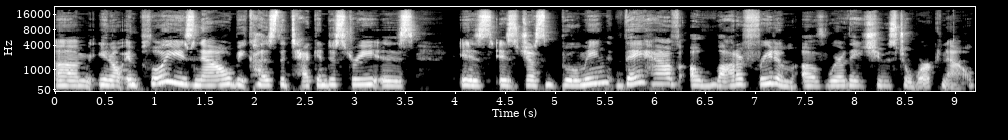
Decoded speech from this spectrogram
Um, you know, employees now because the tech industry is is is just booming they have a lot of freedom of where they choose to work now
